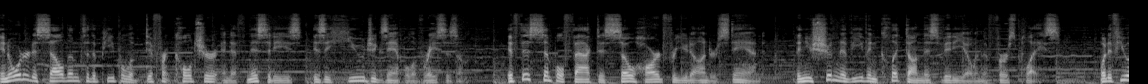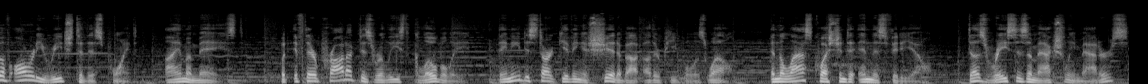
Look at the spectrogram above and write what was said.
in order to sell them to the people of different culture and ethnicities is a huge example of racism. If this simple fact is so hard for you to understand, then you shouldn't have even clicked on this video in the first place. But if you have already reached to this point, I am amazed. But if their product is released globally, they need to start giving a shit about other people as well. And the last question to end this video, does racism actually matters?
